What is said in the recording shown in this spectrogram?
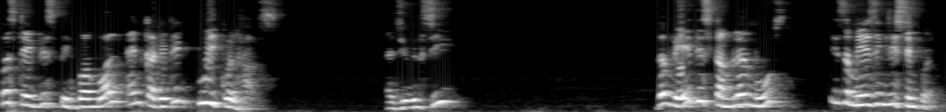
First take this ping pong ball and cut it in two equal halves. As you will see, the way this tumbler moves is amazingly simple.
